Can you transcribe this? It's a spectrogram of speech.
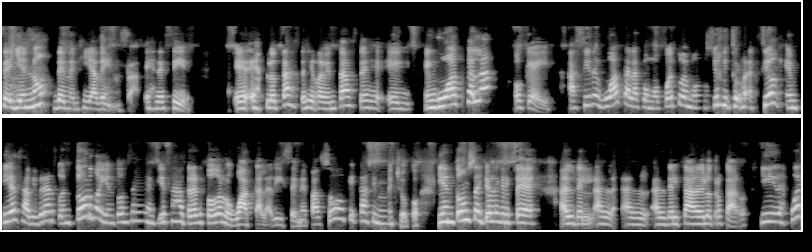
se llenó de energía densa. Es decir, eh, explotaste y reventaste en, en guácala, ok, así de guácala como fue tu emoción y tu reacción, empieza a vibrar tu entorno y entonces empiezas a traer todo lo guácala, dice, me pasó que casi me chocó. Y entonces yo le grité al del, al, al, al del, del otro carro. Y después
